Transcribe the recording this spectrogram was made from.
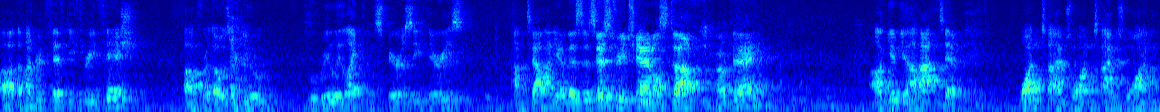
Uh, the 153 fish, uh, for those of you who really like conspiracy theories, I'm telling you, this is History Channel stuff, okay? I'll give you a hot tip. One times one times one.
